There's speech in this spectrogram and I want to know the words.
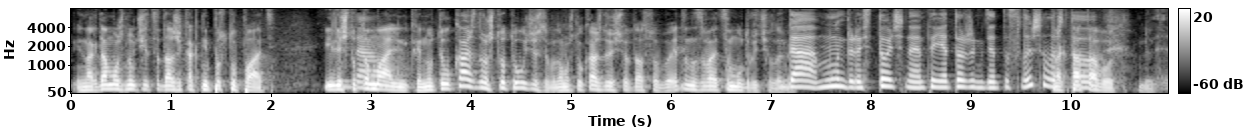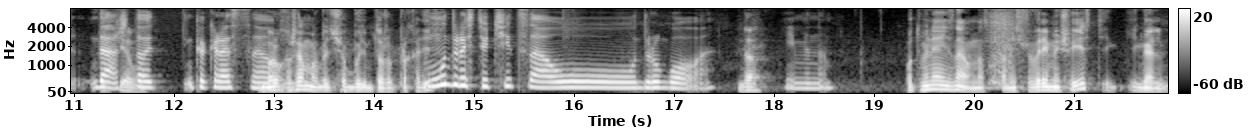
иногда можно учиться даже как не поступать, или что-то Да. маленькое. Но ты у каждого что-то учишься, потому что у каждого что-то особое. Это называется мудрый человек. Да, мудрость, точно. Это я тоже где-то слышала. Трактат что... а вот. блин. Да, Перкея что как раз э, Барух Хашем, может быть, еще будем тоже проходить. мудрость учиться у другого Да. именно. Вот у меня, я не знаю, у нас там, если время еще есть, Игаль,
